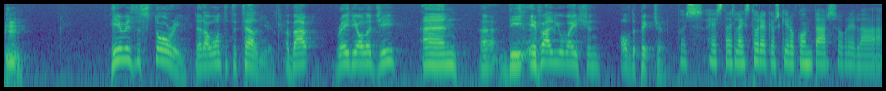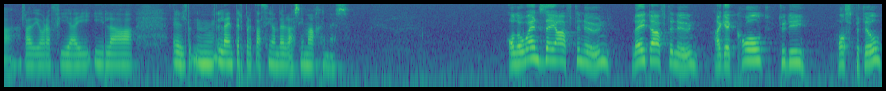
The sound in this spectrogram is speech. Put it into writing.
here is the story that I wanted to tell you about radiology and uh, the evaluation of the picture. Pues esta es la historia que os quiero contar sobre la radiografía y, y la, el- mm, la interpretación de las imágenes. On a Wednesday afternoon, late afternoon, I get called to the hospital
